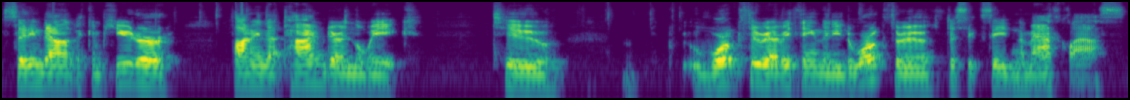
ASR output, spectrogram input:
sitting down at the computer, finding that time during the week to work through everything they need to work through to succeed in a math class.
